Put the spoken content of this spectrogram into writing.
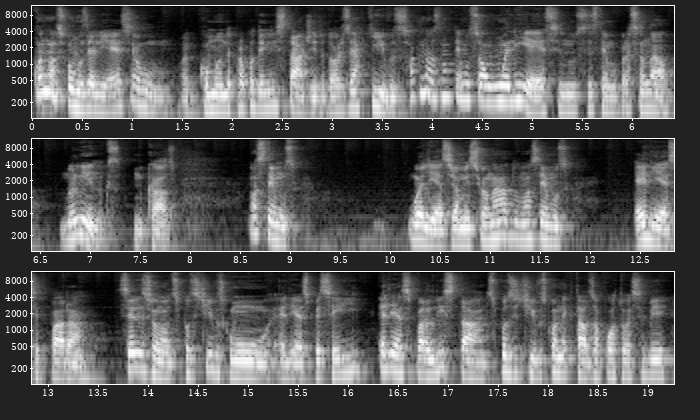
Quando nós formos ls, é o comando é para poder listar diretórios e arquivos, só que nós não temos só um ls no sistema operacional, no Linux, no caso. Nós temos o ls já mencionado, nós temos ls para selecionar dispositivos como o LSPCI, ls para listar dispositivos conectados à porta USB,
